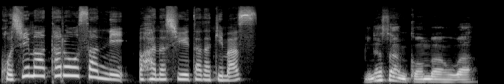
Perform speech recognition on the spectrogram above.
小島太郎さんにお話しいただきます。皆さんこんばんは。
